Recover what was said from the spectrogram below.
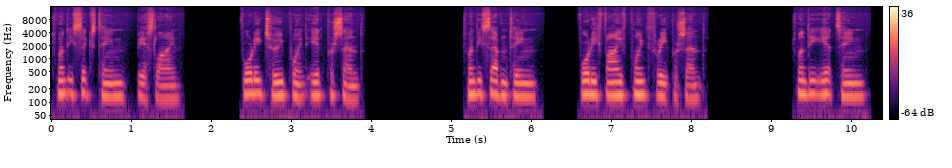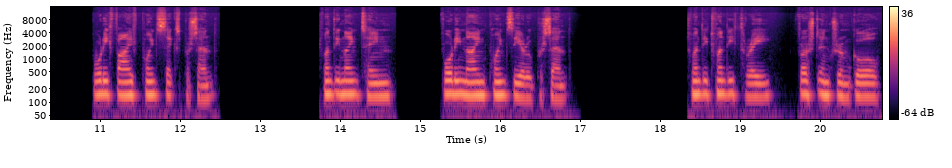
2016 baseline 42.8%, 2017 45.3%, 2018 45.6%, 2019 49.0%, 2023 first interim goal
